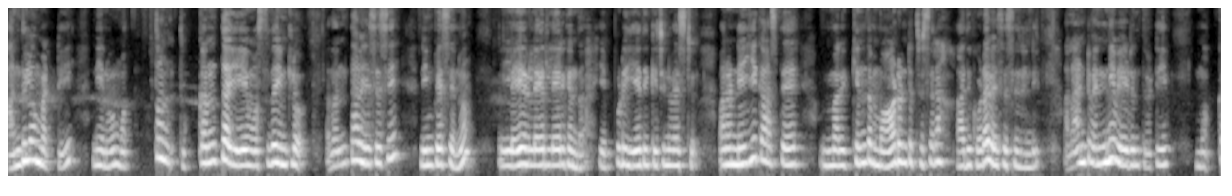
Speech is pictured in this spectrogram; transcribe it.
అందులో మట్టి నేను మొత్తం తుక్కంతా ఏం వస్తుందో ఇంట్లో అదంతా వేసేసి నింపేసాను లేయర్ లేయర్ లేయర్ కింద. ఎప్పుడు ఏది కిచెన్ వేస్ట్. మనం నెయ్యి కాస్తే మరి కింద మాడు ఉంటుంది చూసారా? అది కూడా వేసేసానండి. అలాంటివన్నీ వేయడంతో మొక్క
